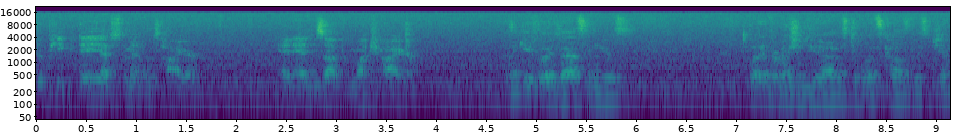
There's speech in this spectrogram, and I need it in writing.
the peak day estimate was higher, and ends up much higher. I think he's what he's asking is, what information do you have as to what's caused this jump?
